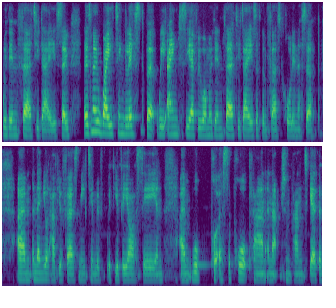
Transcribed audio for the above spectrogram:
within 30 days. So there's no waiting list, but we aim to see everyone within 30 days of them first calling us up um, and then you'll have your first meeting with, with your VRC and um, we'll put a support plan and action plan together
